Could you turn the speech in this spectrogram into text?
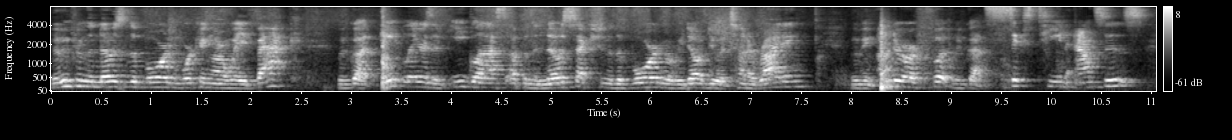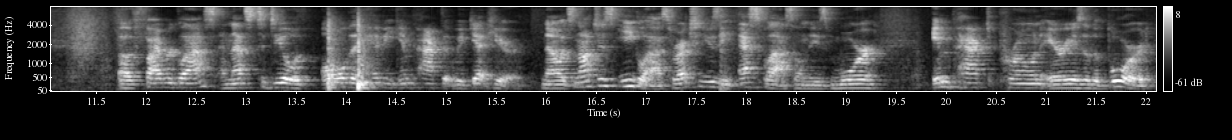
Moving from the nose of the board and working our way back, We've got eight layers of E-glass up in the nose section of the board where we don't do a ton of riding. Moving under our foot, we've got 16 ounces of fiberglass, and that's to deal with all the heavy impact that we get here. Now, it's not just E-glass, we're actually using S-glass on these more impact-prone areas of the board,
